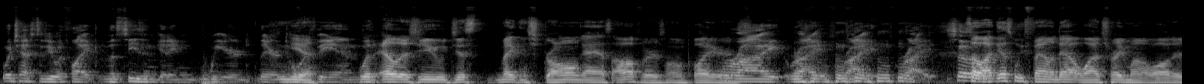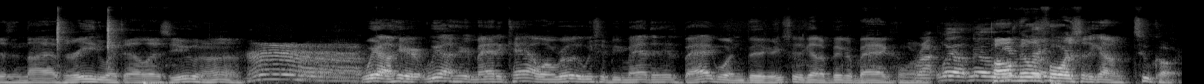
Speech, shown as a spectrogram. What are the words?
which has to do with like the season getting weird there towards Yeah. the end. With LSU just making strong ass offers on players. right, right, right, right. So, So I guess we found out why Tremont Waters and Naz Reid went to LSU, huh? We out here, we out here mad at Cal when really we should be mad that his bag wasn't bigger. He should have got a bigger bag for him. right. Well, no. Paul Miller thing. Ford should have got him two cars.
